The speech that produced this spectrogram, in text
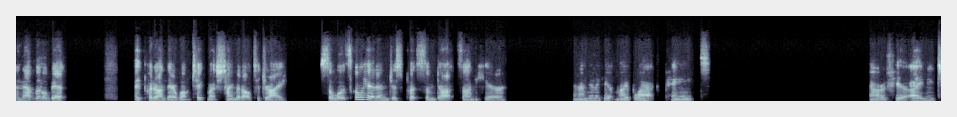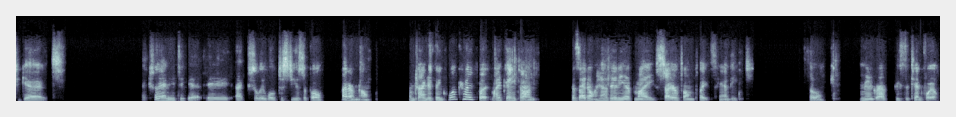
And that little bit I put on there won't take much time at all to dry. So let's go ahead and just put some dots on here. And I'm going to get my black paint out of here. I need to get, actually I need to get a, actually we'll just use a bowl. I don't know. I'm trying to think, what can I put my paint on? Because I don't have any of my styrofoam plates handy. So I'm going to grab a piece of tinfoil.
